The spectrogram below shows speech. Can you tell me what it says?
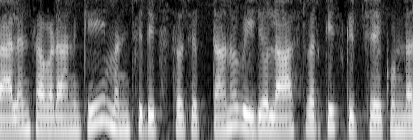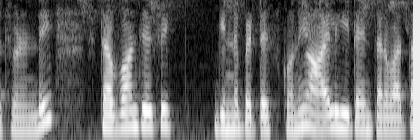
బ్యాలెన్స్ అవ్వడానికి మంచి టిప్స్తో చెప్తాను. వీడియో లాస్ట్ వరకు స్కిప్ చేయకుండా చూడండి. స్టవ్ ఆన్ చేసి గిన్నె పెట్టేసుకొని ఆయిల్ హీట్ అయిన తర్వాత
